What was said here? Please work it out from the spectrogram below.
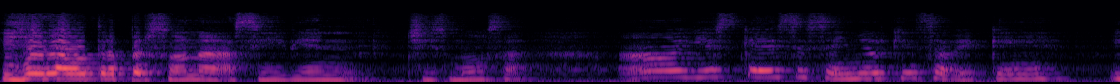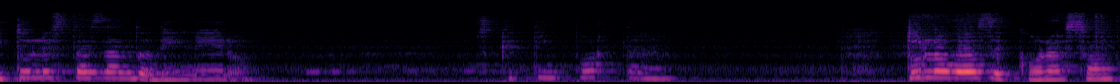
Y llega otra persona así bien chismosa, ay, es que ese señor, quién sabe qué, y tú le estás dando dinero. Pues, ¿qué te importa? Tú lo das de corazón,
